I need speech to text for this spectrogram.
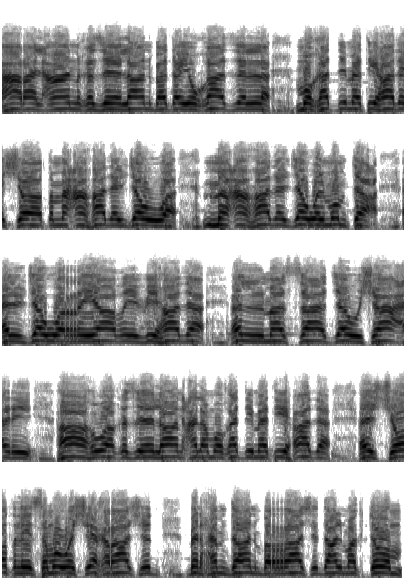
أرى الآن غزيلان بدأ يغازل مقدمة هذا الشوط مع هذا الجو مع هذا الجو الممتع الجو الرياضي في هذا المساء جو شاعري ها هو غزيلان على مقدمة هذا. الشوط لسمو الشيخ راشد بن حمدان بن راشد المكتوم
